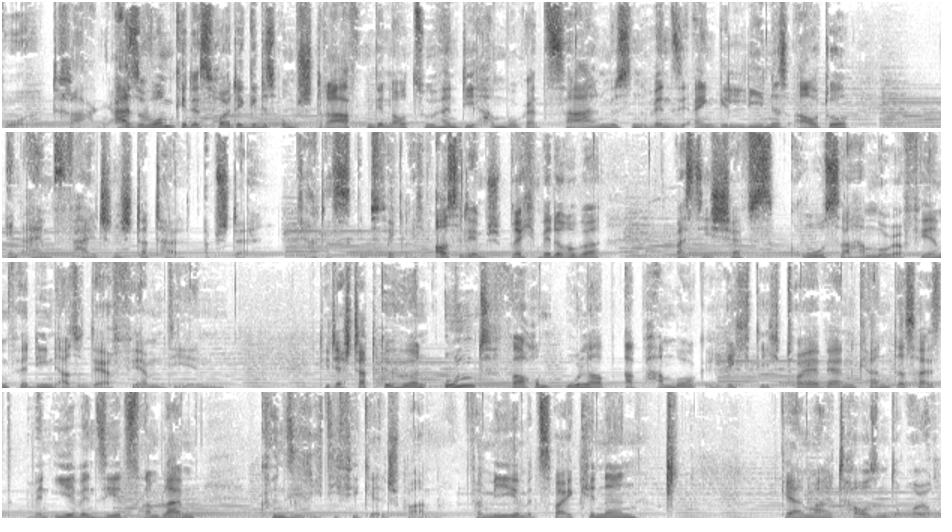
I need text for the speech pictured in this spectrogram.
vortragen. Also, worum geht es? Heute geht es um Strafen. Genau zuhören, die Hamburger zahlen müssen, wenn sie ein geliehenes Auto in einem falschen Stadtteil abstellen. Ja, das gibt's wirklich. Außerdem sprechen wir darüber, was die Chefs großer Hamburger Firmen verdienen, also der Firmen, die in die der Stadt gehören und warum Urlaub ab Hamburg richtig teuer werden kann. Das heißt, wenn ihr, wenn Sie jetzt dranbleiben, können Sie richtig viel Geld sparen. Familie mit zwei Kindern, gern mal 1000 Euro.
